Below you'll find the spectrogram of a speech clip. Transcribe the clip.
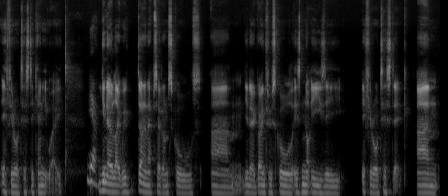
if you're autistic anyway Yeah. you know, like we've done an episode on schools. Um, you know, going through school is not easy if you're autistic. Um,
